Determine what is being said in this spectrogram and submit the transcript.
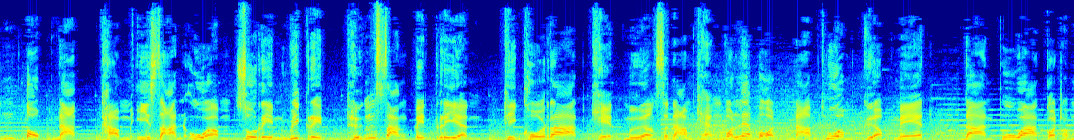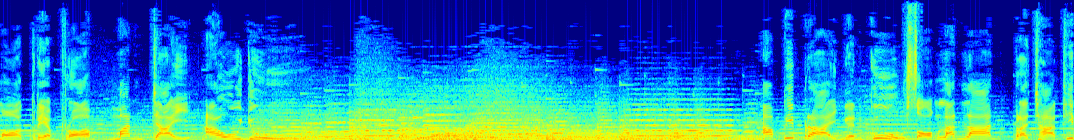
นตกหนักทำอีสานอ่วม สุรินทร์วิกฤตถึงสั่งปิดเรียน ที่โคราชเขตเมืองสนามแข่งวอลเลย์บอลน้ำท่วมเกือบเมตร ด้านผู้ว่ากทมเตรียมพร้อมมั่นใจเอาอยู่อภิปรายเงินกู้ 2 ล้านล้าน ประชาธิ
